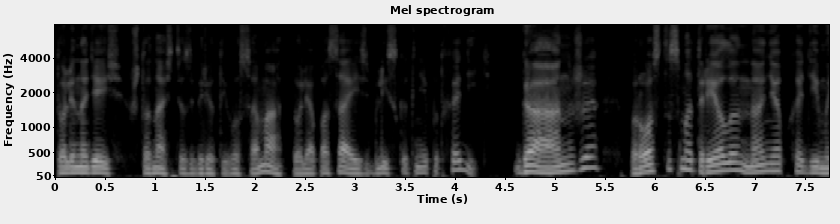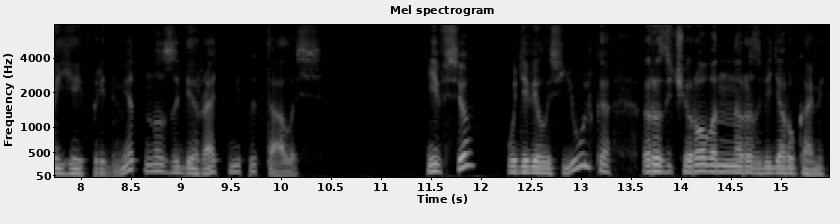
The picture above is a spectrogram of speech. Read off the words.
то ли надеясь, что Настя заберет его сама, то ли опасаясь близко к ней подходить. Гаан же просто смотрела на необходимый ей предмет, но забирать не пыталась. И все? — удивилась Юлька, разочарованно разведя руками.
